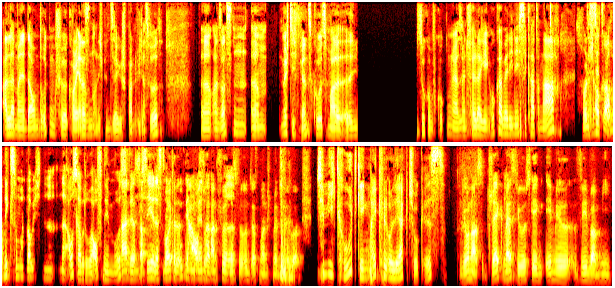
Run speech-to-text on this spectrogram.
alle meine Daumen drücken für Corey Anderson und ich bin sehr gespannt, wie das wird. Ähm, ansonsten ähm, möchte ich ganz kurz mal äh, die Zukunft gucken. Also wenn Felder gegen Hooker wäre die nächste Karte nach. das wollte Das ich ist auch jetzt auch nichts, wo man, glaube ich, eine, eine Ausgabe drüber aufnehmen muss. Nein, wenn ich sehe, dass ich wollte das ja auch so heranführen, äh, dass wir uns erstmal nicht mehr wiederhören. Jimmy Krut gegen Michael Oleakchuk ist. Jonas, Jack Matthews gegen Emil Weber-Meek.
